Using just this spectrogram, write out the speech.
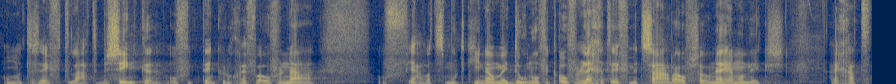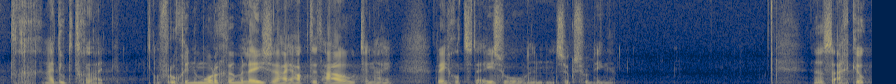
om het eens even te laten bezinken. Of ik denk er nog even over na. Of ja, wat moet ik hier nou mee doen? Of ik overleg het even met Sarah of zo. Nee, helemaal niks. Hij, gaat hij doet het gelijk. Vroeg in de morgen, we lezen, hij hakt het hout en hij regelt de ezel en zulke soort dingen. En dat is eigenlijk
